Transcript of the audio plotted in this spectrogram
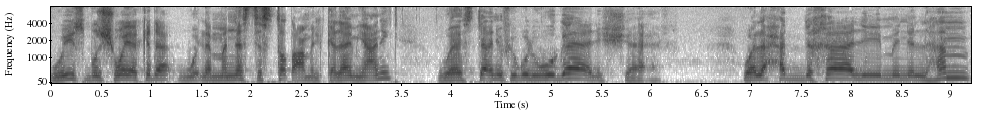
ويصبر شوية كده ولما الناس تستطعم الكلام يعني ويستأنف يقول وقال الشاعر ولا حد خالي من الهم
